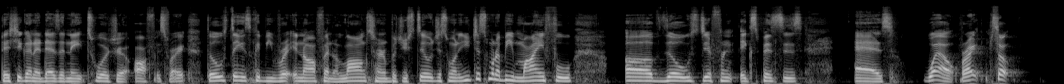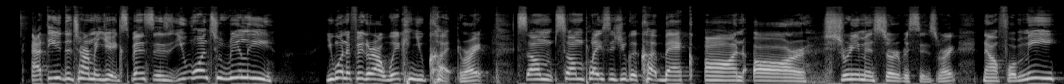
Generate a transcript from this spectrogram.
that you're gonna designate towards your office, right? Those things can be written off in the long term, but you still just want you just want to be mindful of those different expenses as well, right? So after you determine your expenses, you want to really you want to figure out where can you cut right? Some some places you could cut back on are streaming services right? Now for me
